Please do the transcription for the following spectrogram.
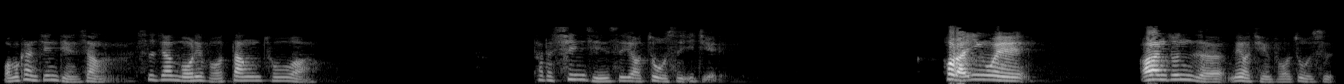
我们看经典上，释迦牟尼佛当初啊，他的心情是要注释一劫的。后来因为阿难尊者没有请佛注释，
